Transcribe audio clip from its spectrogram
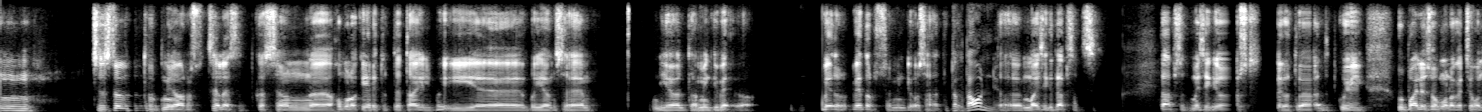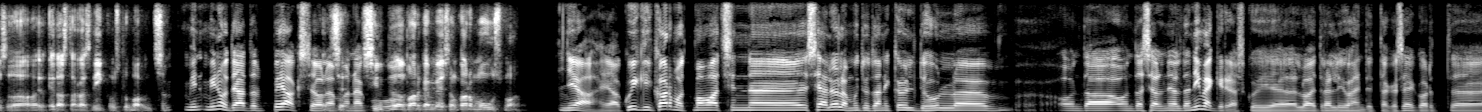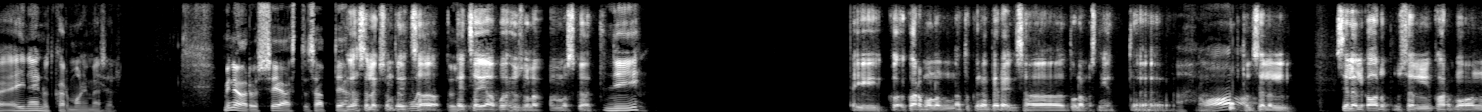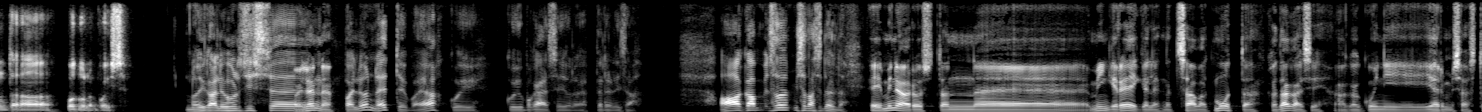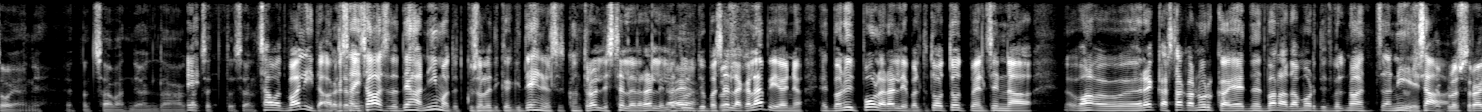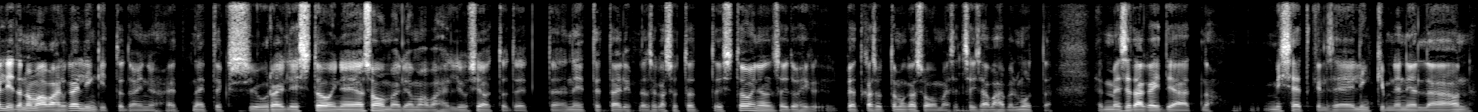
mm,? see sõltub minu arust sellest, et kas see on äh, homologeeritud detail või, äh, või on see nii-öelda mingi vedur, veduruse mingi osa, et. Äh, ma isegi täpselt, täpselt ma isegi ei oska öelda, et kui, kui palju see homologatsioon seda edasi-tagasi liikumist lubab üldse Min,. minu teada peaks see olema see, nagu. siin targem mees on Tarmo Uusmaa ja, ja kuigi Karmot ma vaatasin, seal ei ole, muidu ta on ikka üldjuhul on ta, on ta seal nii-öelda nimekirjas, kui loed rallijuhendit, aga seekord ei näinud Karmo nime seal minu arust see aasta saab teha. jah, selleks on täitsa, täitsa hea põhjus olemas ka, et. nii? Ei, Karmol on natukene pereisa tulemas, nii et äh, puhtalt sellel, sellel kaalutlusel Karmo on täna kodune poiss. no igal juhul siis äh, palju õnne, palju õnne ette juba jah, kui, kui juba käes ei ole perelisa aga sa, mis sa tahtsid öelda? ei, minu arust on äh, mingi reegel, et nad saavad muuta ka tagasi, aga kuni järgmise aasta hooajani et nad saavad nii-öelda katsetada seal. saavad valida, aga, aga sa ei saa seda teha niimoodi, et kui sa oled ikkagi tehnilisest kontrollist sellele rallile ja, tulnud juba plus... sellega läbi, onju, et ma nüüd poole ralli pealt, et oot-oot meil sinna rekas taganurka jäid need vanad amordid veel, noh, et sa nii just, ei saa. pluss rallid on omavahel ka lingitud, onju, et näiteks ju Rally Estonia ja Soome oli omavahel ju seotud, et äh, need detailid, mida sa kasutad Estonial, sa ei tohi, pead kasutama ka Soomes, et sa ei saa vahepeal muuta. et me seda ka ei tea, et noh, mis hetkel see linkimine nii-öelda on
